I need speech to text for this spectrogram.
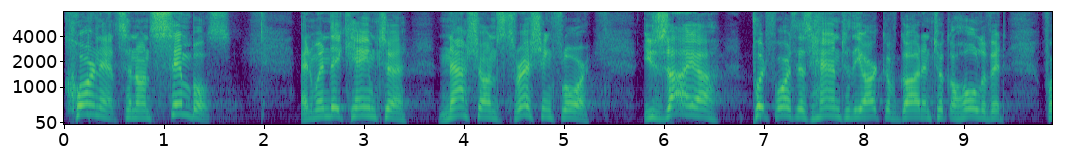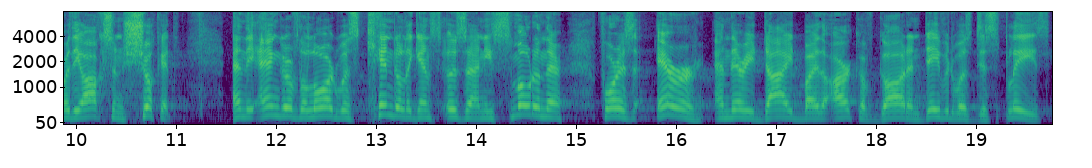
cornets and on cymbals. And when they came to Nachon's threshing floor, Uzziah put forth his hand to the ark of God and took a hold of it, for the oxen shook it. And the anger of the Lord was kindled against Uzzah, and he smote him there for his error, and there he died by the ark of God. And David was displeased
